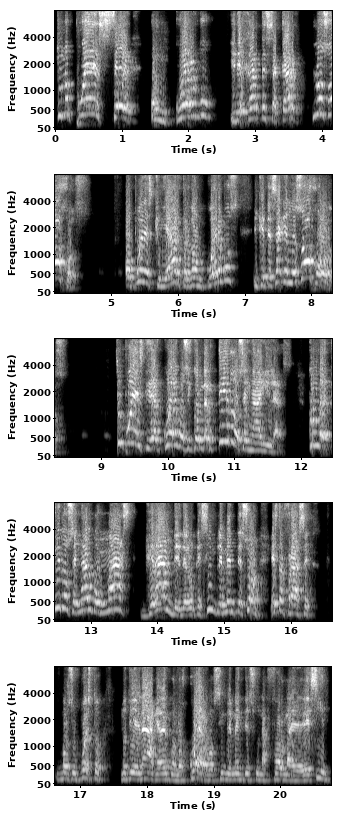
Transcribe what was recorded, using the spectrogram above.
Tú no puedes ser un cuervo y dejarte sacar los ojos. O puedes criar, perdón, cuervos y que te saquen los ojos. Tú puedes criar cuervos y convertirlos en águilas convertirlos en algo más grande de lo que simplemente son. Esta frase, por supuesto, no tiene nada que ver con los cuervos, simplemente es una forma de decir,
